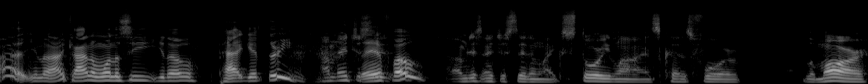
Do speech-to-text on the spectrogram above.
I you know I kind of want to see you know Pat get three I'm and interested. four. I'm just interested in like storylines because for Lamar,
